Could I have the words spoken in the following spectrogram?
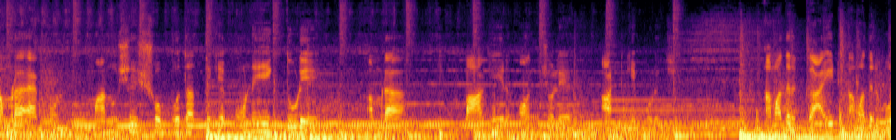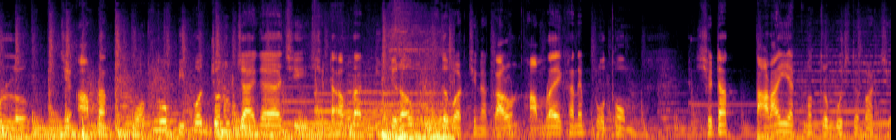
আমরা এখন মানুষের সভ্যতার থেকে অনেক দূরে আমরা বাঘের অঞ্চলে আটকে পড়েছি। আমাদের গাইড আমাদের বলল যে, আমরা কত বিপজ্জনক জায়গায় আছি, সেটা আমরা নিজেরাও বুঝতে পারছি না, কারণ আমরা এখানে প্রথম। সেটা তারাই একমাত্র বুঝতে পারছে।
